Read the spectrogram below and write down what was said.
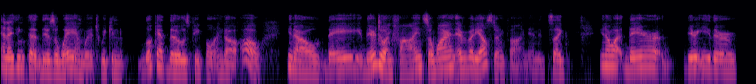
and i think that there's a way in which we can look at those people and go oh you know they they're doing fine so why aren't everybody else doing fine? And it's like you know what? They're they're either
